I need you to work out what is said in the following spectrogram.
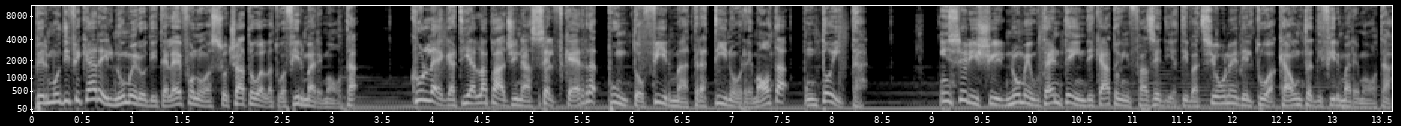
Per modificare il numero di telefono associato alla tua firma remota, collegati alla pagina selfcare.firma-remota.it. Inserisci il nome utente indicato in fase di attivazione del tuo account di firma remota,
